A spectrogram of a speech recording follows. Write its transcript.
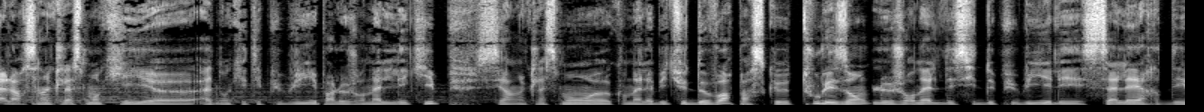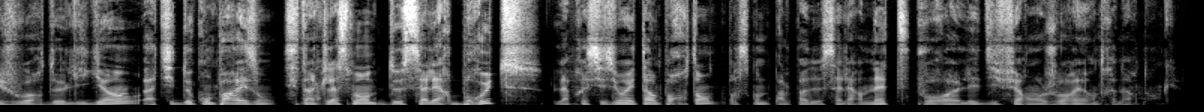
Alors c'est un classement qui euh, a donc été publié par le journal L'équipe. C'est un classement euh, qu'on a l'habitude de voir parce que tous les ans, le journal décide de publier les salaires des joueurs de Ligue 1 à titre de comparaison. C'est un classement de salaire brut. La précision est importante parce qu'on ne parle pas de salaire net pour euh, les différents joueurs et entraîneurs donc.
